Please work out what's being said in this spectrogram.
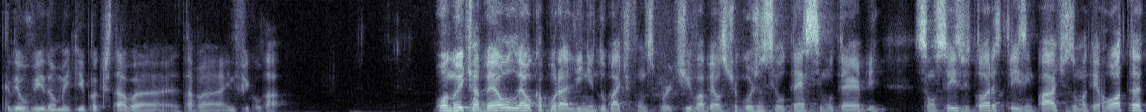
que deu vida a uma equipa que estava, estava em dificuldade. Boa noite, Abel. Léo Caporalini, do Bate Fundo Esportivo. Abel, chegou hoje no seu décimo derby. São seis vitórias, três empates, uma derrota.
